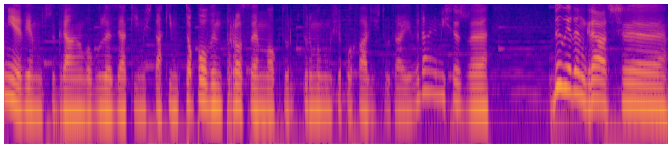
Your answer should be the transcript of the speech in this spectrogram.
nie wiem, czy grałem w ogóle z jakimś takim topowym prosem, o któr, którym mógłbym się pochwalić tutaj. Wydaje mi się, że Był jeden gracz e,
